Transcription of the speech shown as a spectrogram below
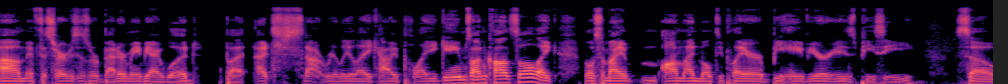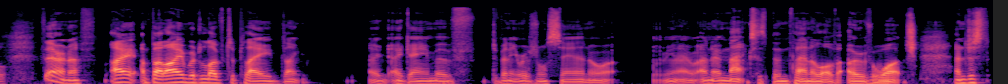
Um, if the services were better, maybe I would, but it's just not really like how I play games on console. Like most of my online multiplayer behavior is PC. So Fair enough. I but I would love to play like a, a game of Divinity Original Sin or you know I know Max has been playing a lot of Overwatch and just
